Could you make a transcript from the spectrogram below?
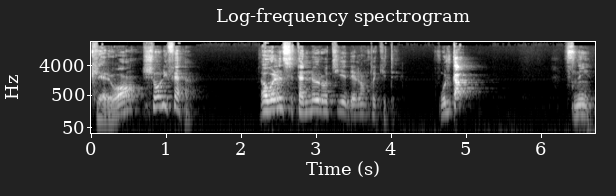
قيروان شو اللي فيها؟ أولا c'est un nœud routier de l'Antiquité ولتو اثنين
